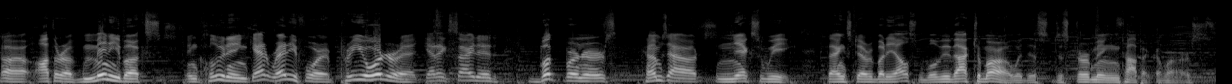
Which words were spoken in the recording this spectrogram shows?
uh, author of many books, including Get Ready for It, pre order it, get excited. Book Burners comes out next week. Thanks to everybody else. We'll be back tomorrow with this disturbing topic of ours.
